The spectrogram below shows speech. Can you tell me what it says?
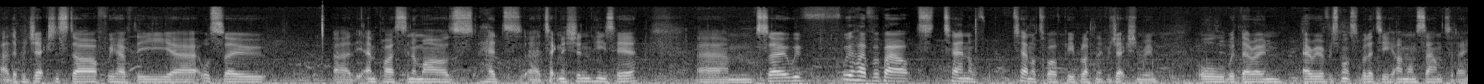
uh, the projection staff. We have the uh, also the Empire Cinemas head technician. He's here. Um, so we've we have about 10 or 10 or 12 people up in the projection room, all with their own area of responsibility. I'm on sound today.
